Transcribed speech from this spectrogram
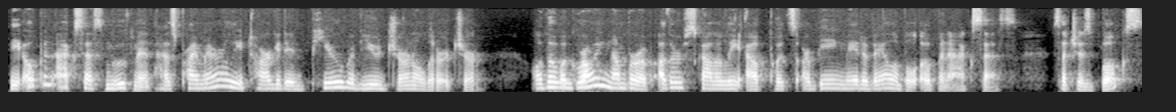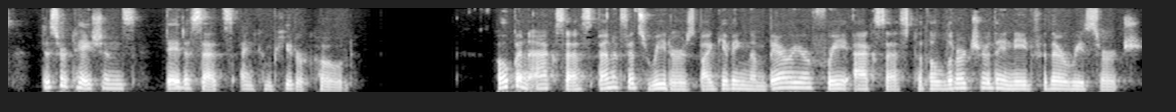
The open access movement has primarily targeted peer-reviewed journal literature, although a growing number of other scholarly outputs are being made available open access, such as books, dissertations, datasets, and computer code. Open access benefits readers by giving them barrier-free access to the literature they need for their research.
